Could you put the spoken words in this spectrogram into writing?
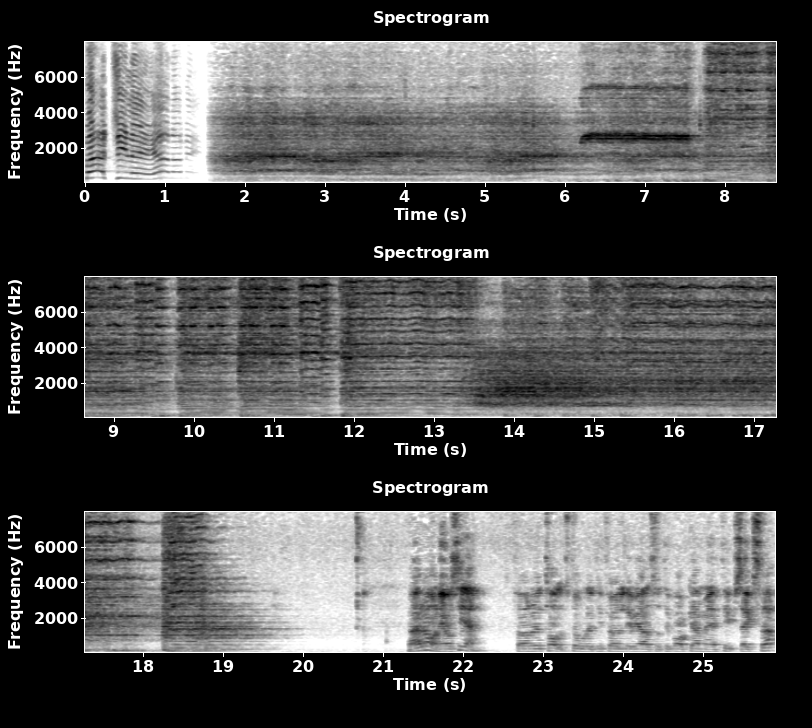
facile, 12 stolet i följd är vi alltså tillbaka med tips extra.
